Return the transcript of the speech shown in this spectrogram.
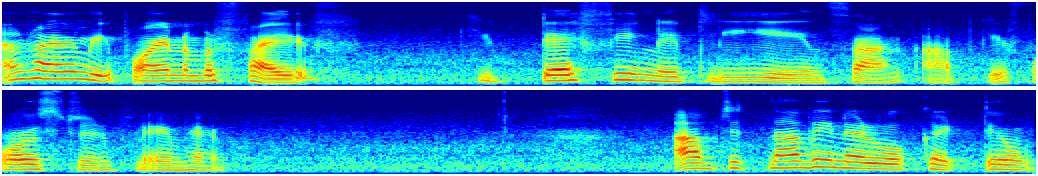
and finally point number five कि डेफिनेटली ये इंसान आपके फ़र्स्ट इन फ्लेम है। आप जितना भी इनर वर्क करते हो,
